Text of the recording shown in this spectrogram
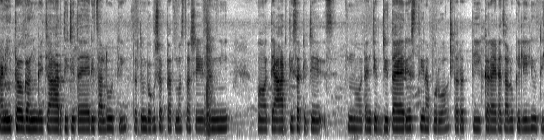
आणि इथं गंगेच्या आरतीची तयारी चालू होती. तर तुम्ही बघू शकतात मस्त असे त्यांनी त्या आरतीसाठीचे त्यांची जी तयारी असते ना पूर्व तर ती करायला चालू केलेली होती.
